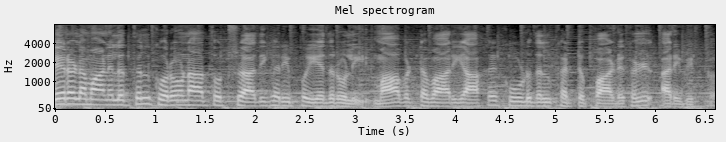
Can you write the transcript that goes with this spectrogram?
கேரள மாநிலத்தில் கொரோனா தொற்று அதிகரிப்பு எதிரொலி. மாவட்ட வாரியாக கூடுதல் கட்டுப்பாடுகள் அறிவிப்பு.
